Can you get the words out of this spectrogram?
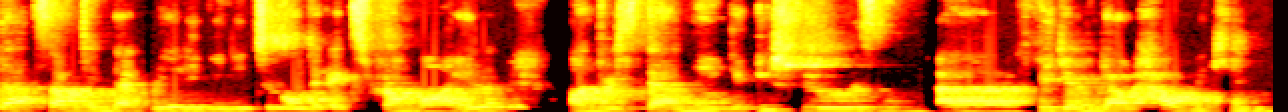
that's something that really we need to go the extra mile, understanding the issues, uh, figuring out how we can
